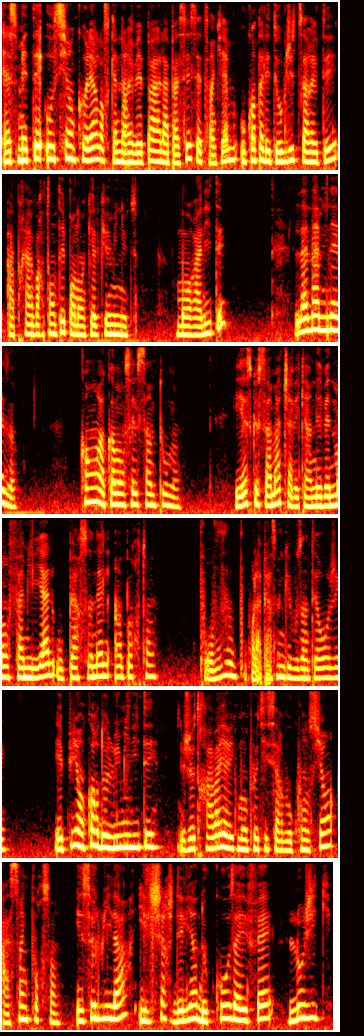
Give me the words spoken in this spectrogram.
elle se mettait aussi en colère lorsqu'elle n'arrivait pas à la passer, cette cinquième, ou quand elle était obligée de s'arrêter après avoir tenté pendant quelques minutes. Moralité? L'anamnèse. Quand a commencé le symptôme? Et est-ce que ça matche avec un événement familial ou personnel important? Pour vous, pour la personne que vous interrogez? Et puis encore de l'humilité je travaille avec mon petit cerveau conscient à 5%. Et celui-là, il cherche des liens de cause à effet logiques.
